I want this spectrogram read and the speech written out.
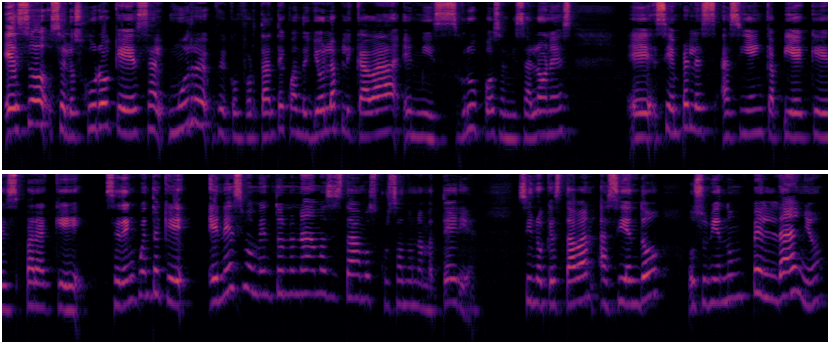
Eso se los juro que es muy reconfortante cuando yo lo aplicaba en mis grupos, en mis salones. Eh, siempre les hacía hincapié que es para que se den cuenta que en ese momento no nada más estábamos cursando una materia, sino que estaban haciendo o subiendo un peldaño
